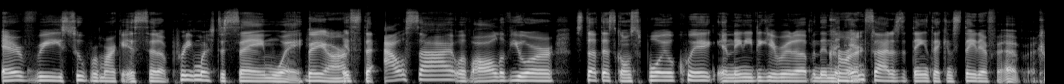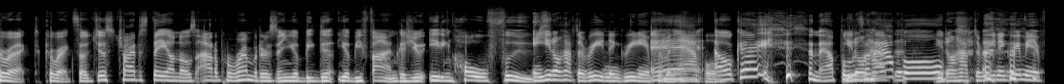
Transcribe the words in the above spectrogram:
every supermarket is set up pretty much the same way. they are. It's the outside of all of your stuff that's going to spoil quick and they need to get rid of. And then Correct. the inside is the things that can stay there forever. Correct, correct. So just try to stay on those outer perimeters and you'll be do- you'll be fine because you're eating whole foods. And you don't have to read an ingredient from an apple. Okay, an apple you is don't an have apple. To, you don't have to read an ingredient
